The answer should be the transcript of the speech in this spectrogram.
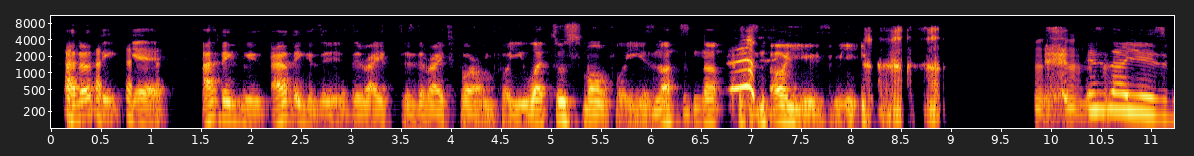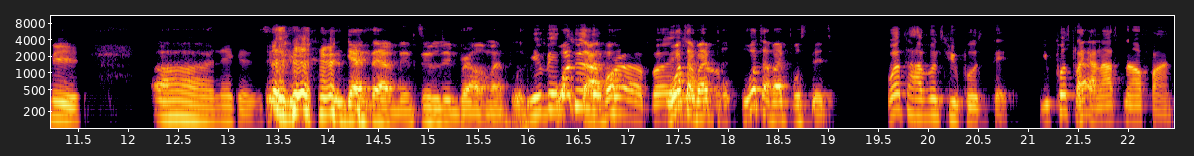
I don't think. Yeah, I think we. I don't think it's the, it's the right. Is the right forum for you. We're too small for you. It's not. It's not. It's not you. It's me. It's no use me. Oh, niggas. This guy I've been too liberal on my post. You've been what too have, what, liberal, but what have I? know, po- What have I posted? What haven't you posted? You post like Ah. an Arsenal fan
